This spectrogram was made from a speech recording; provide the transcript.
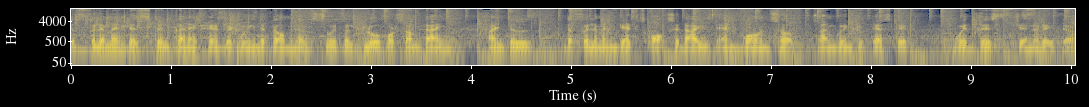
the filament is still connected between the terminals so it will glow for some time until the filament gets oxidized and burns up. So I'm going to test it with this generator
